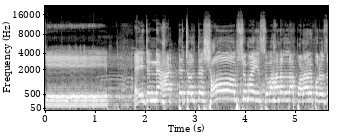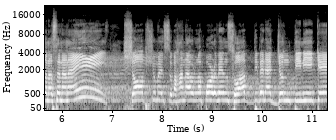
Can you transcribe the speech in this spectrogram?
কে? এই জন্য হাঁটতে চলতে সব সময় সুবাহান আল্লাহ পড়ার প্রয়োজন আছে না নাই? সব সময় সুবাহান আল্লাহ পড়বেন, সোয়াব দিবেন একজন তিনি কে?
